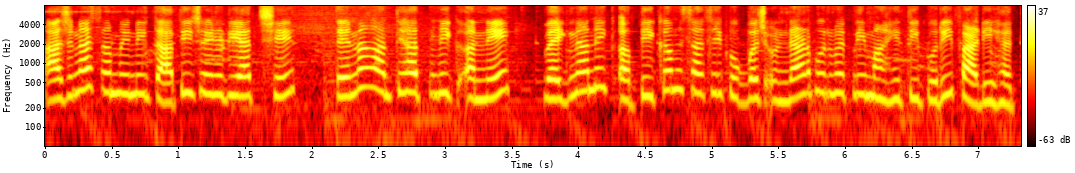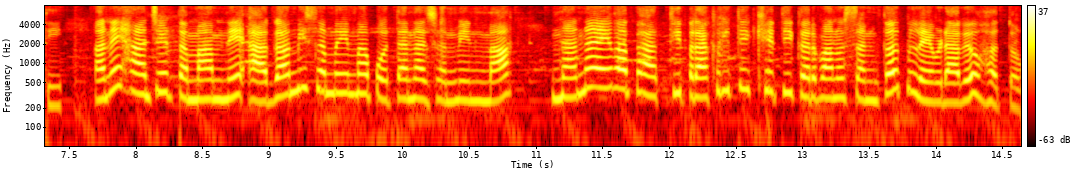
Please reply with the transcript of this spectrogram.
આજના સમયની તાતી જરૂરિયાત છે, તેના આધ્યાત્મિક અને વૈજ્ઞાનિક અભિગમ સાથે ખૂબ જ ઊંડાણપૂર્વકની માહિતી પૂરી પાડી હતી અને હાજર તમામને આગામી સમયમાં પોતાના જમીનમાં નાના એવા ભાગથી પ્રાકૃતિક ખેતી કરવાનો સંકલ્પ લેવડાવ્યો હતો.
